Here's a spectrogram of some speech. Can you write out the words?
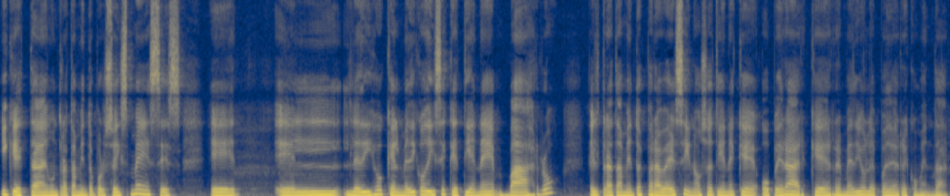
y que está en un tratamiento por seis meses. Eh, él le dijo que el médico dice que tiene barro. El tratamiento es para ver si no se tiene que operar. ¿Qué remedio le puede recomendar?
